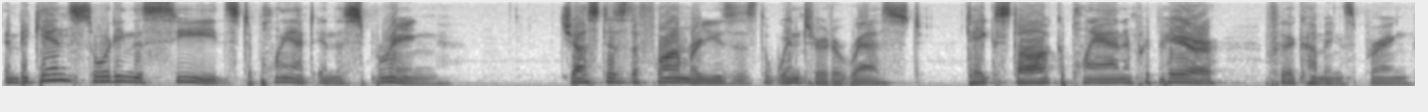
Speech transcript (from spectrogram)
and begin sorting the seeds to plant in the spring, just as the farmer uses the winter to rest, take stock, plan, and prepare for the coming spring.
